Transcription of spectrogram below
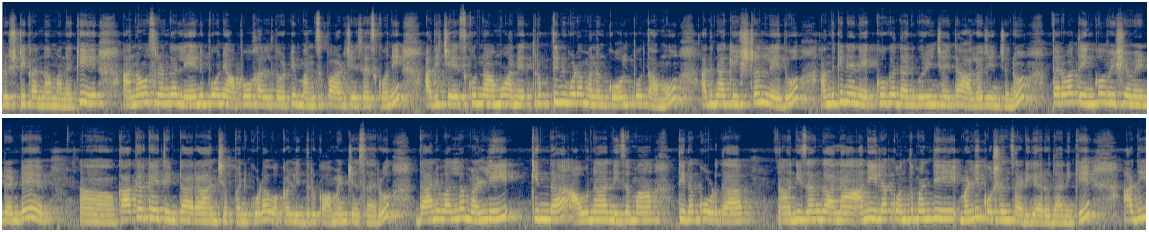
దృష్టి కన్నా మనకి అనవసరంగా లేనిపోని అపోహలతోటి మనసు పాడు చేసేసుకొని అది చేసుకున్నాము అనే తృప్తిని కూడా మనం కోల్పోతాము. అది నాకు ఇష్టం లేదు. అందుకే నేను ఎక్కువగా దాని గురించి అయితే ఆలోచించను. తర్వాత ఇంకో విషయం ఏంటంటే కాకరకాయ తింటారా అని చెప్పని కూడా ఒకళ్ళు ఇద్దరు కామెంట్ చేశారు. దానివల్ల మళ్ళీ కింద అవునా నిజమా తినకూడదా నిజంగానా అని ఇలా కొంతమంది మళ్ళీ క్వశ్చన్స్ అడిగారు దానికి. అది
